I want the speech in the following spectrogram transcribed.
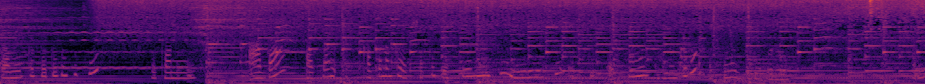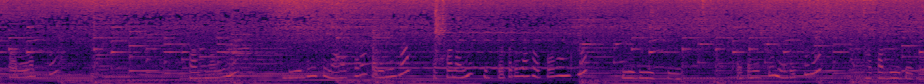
টমেটো কেটে রেখেছি। এখানে আদা কাঁচা কাঁচা লঙ্কা একসাথে পেস্ট নিয়েছি। নিয়ে নিয়েছি একটু এক চামচ ধনে গুঁড়ো এক সবগুলো দিয়ে দিয়ে একটু নাড়াচাড়া, করে নিলাম এখন আমি সিদ্ধ করে রাখা উপকরণগুলো দিয়ে দিয়েছি। এখন একটু নেড়ে চেড়ে ঢাকা দিয়ে দেবো।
